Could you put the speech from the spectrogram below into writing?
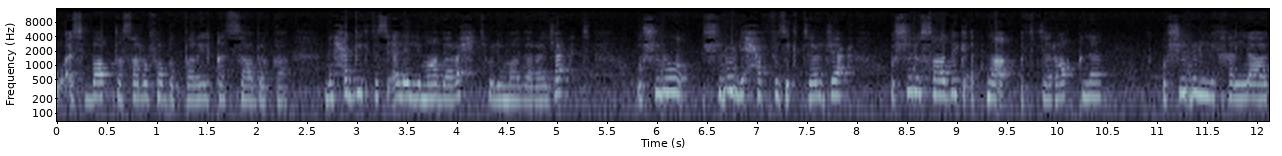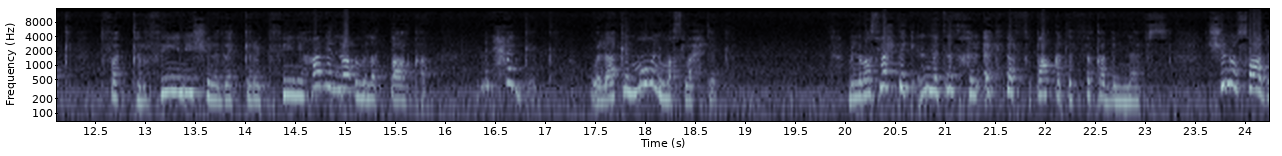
وأسباب تصرفه بالطريقة السابقة. من حقك تسأله لماذا رحت ولماذا رجعت وشنو شنو اللي حفزك ترجع وشنو صادق أثناء افتراقنا وشنو اللي خلاك تفكر فيني شنو ذكرك فيني. هذا النوع من الطاقة من حقك ولكن مو من مصلحتك. من مصلحتك ان تدخل أكثر في طاقة الثقة بالنفس. شنو صاد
